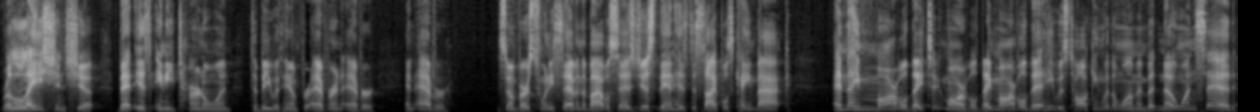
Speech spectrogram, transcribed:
relationship that is an eternal one to be with Him forever and ever and ever. So in verse 27, the Bible says, Just then His disciples came back and they marveled. They too marveled. They marveled that he was talking with a woman, but no one said,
